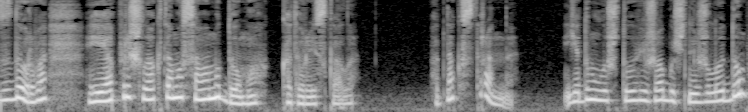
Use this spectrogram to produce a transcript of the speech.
здорово. Я пришла к тому самому дому, который искала. Однако странно. Я думала, что увижу обычный жилой дом,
